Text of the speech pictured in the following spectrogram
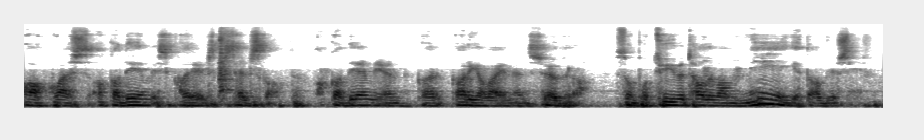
AKS, Akademisk karelsk selskap. Akademien Kar Karjavainen Søgra, som på 20-tallet var meget aggressiv.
